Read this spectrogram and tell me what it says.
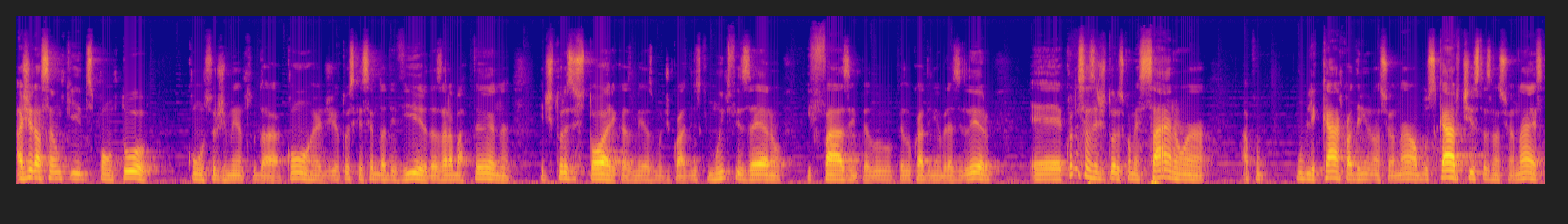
a geração que despontou com o surgimento da Conrad, eu estou esquecendo da Devir, da Zarabatana, editoras históricas mesmo de quadrinhos que muito fizeram e fazem pelo, pelo quadrinho brasileiro, é, quando essas editoras começaram a, a publicar quadrinho nacional, a buscar artistas nacionais,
